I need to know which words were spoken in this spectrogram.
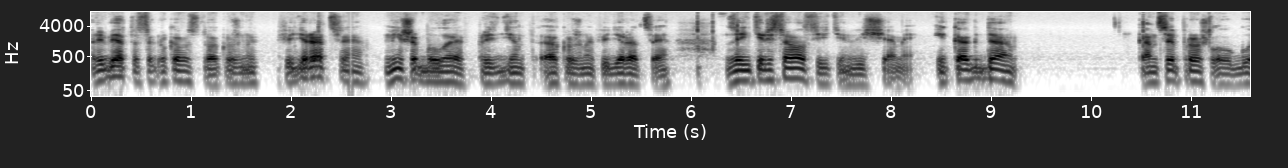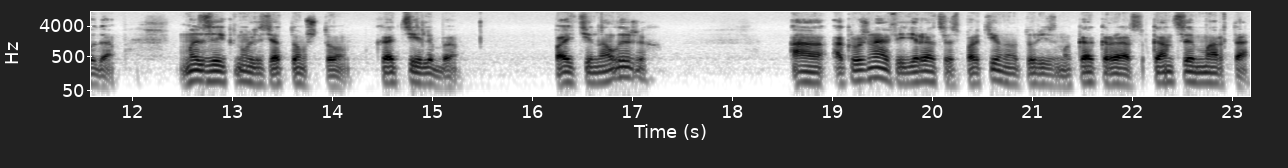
Ребята с руководства окружной федерации, Миша Булаев, президент окружной федерации, заинтересовался этими вещами. И когда в конце прошлого года мы заикнулись о том, что хотели бы пойти на лыжах, а окружная федерация спортивного туризма как раз в конце марта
